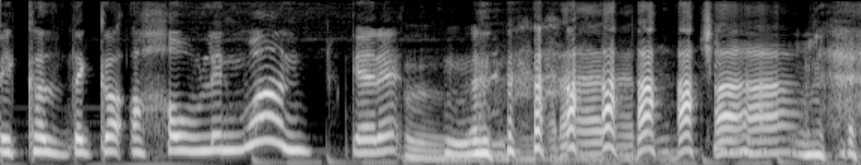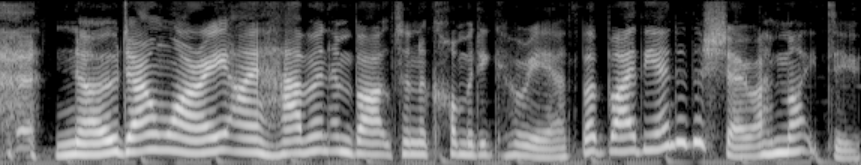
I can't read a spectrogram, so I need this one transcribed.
Because they got a hole in one. Get it? no, don't worry. I haven't embarked on a comedy career, but by the end of the show, I might do,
